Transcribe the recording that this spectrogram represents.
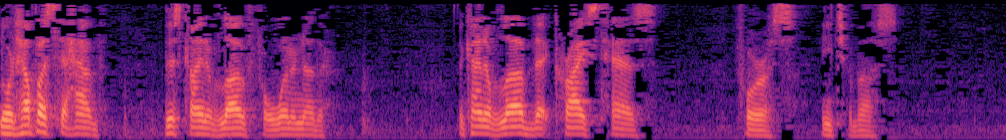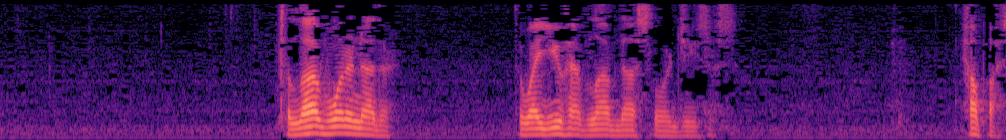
Lord, help us to have this kind of love for one another. The kind of love that Christ has for us, each of us. To love one another the way you have loved us, Lord Jesus. Help us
